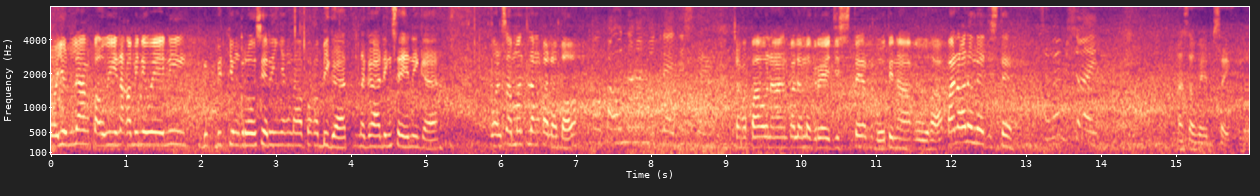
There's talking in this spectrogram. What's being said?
so yun lang, pauwi na kami ni Weni. Bitbit yung grocery niyang napakabigat na galing Seneca. Once a month lang pala ba? O, paunahan mag-register. Tsaka paunahan pala mag-register. Buti nakakuha. Paano ka nag-register? Sa website. Nasa website ko.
